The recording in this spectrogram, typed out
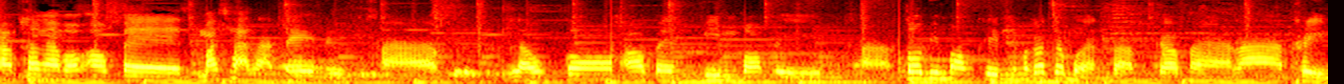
ครับถ้างั้นบ๊อบเอาเป็นมัทฉะลาเต้หนึ่งครับ แล้วก็เอาเป็นบิมบอมครีมครับ ตัวบิมบอมครีมนี่มันก็จะเหมือนแบบกาแฟราดครีม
